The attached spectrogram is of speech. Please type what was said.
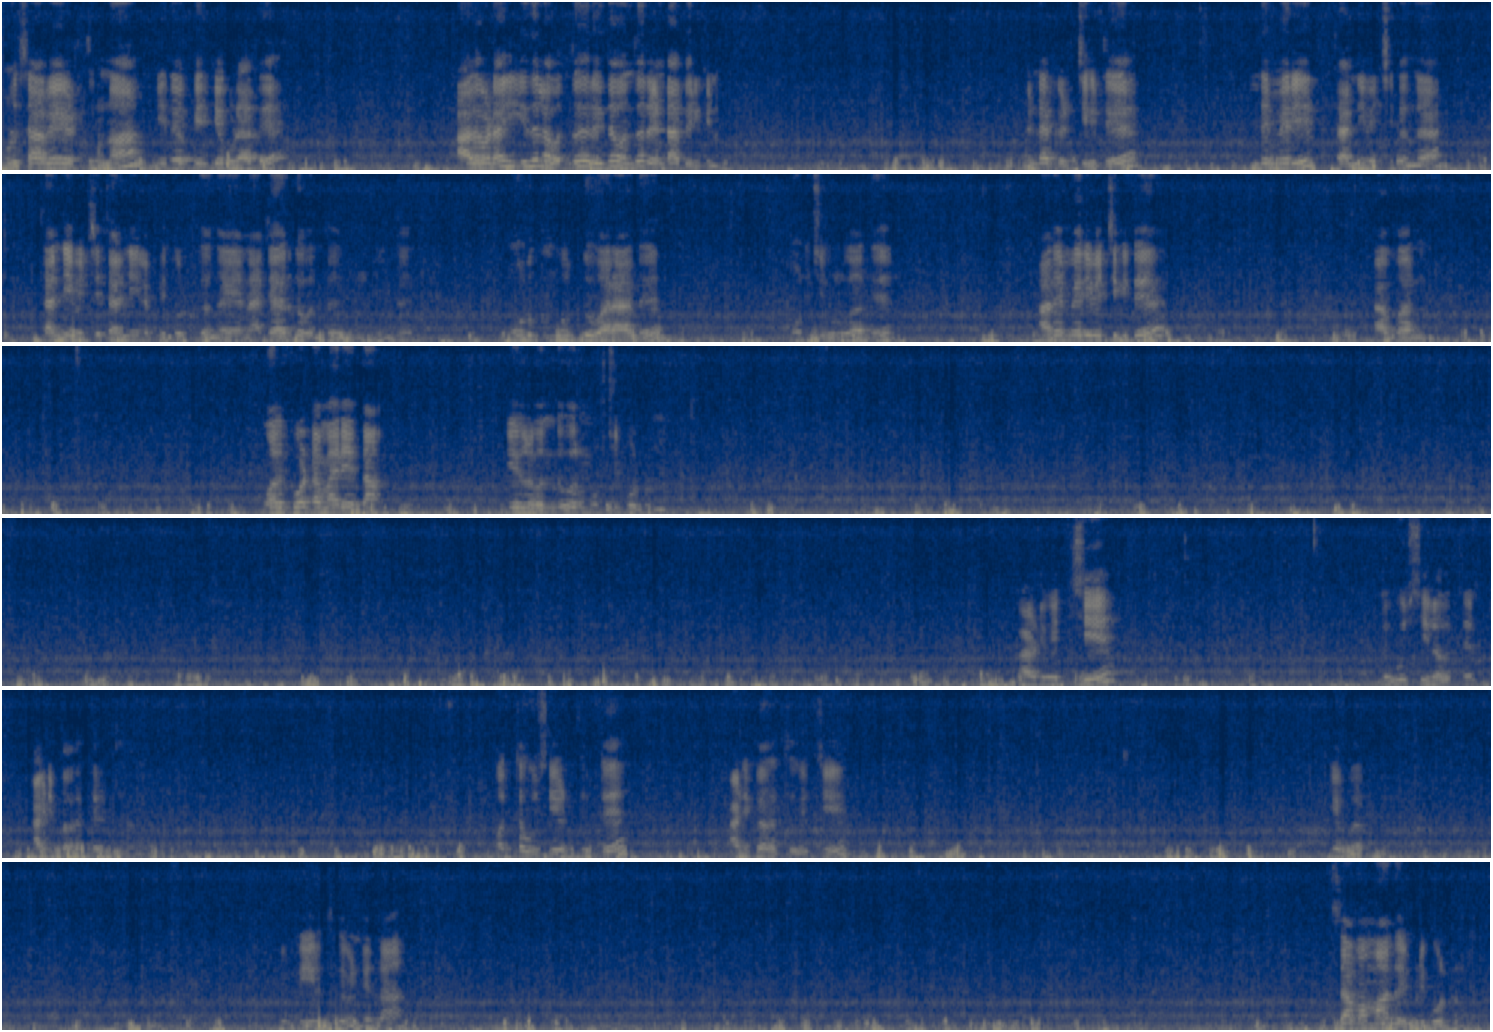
முழுசாகவே எடுத்துக்கணும் இதை பிரிக்கக்கூடாது அதோட இதில் வந்து இதை வந்து ரெண்டாக பிரிக்கணும். ரெண்டாக பிரிச்சுக்கிட்டு இந்தமாரி தண்ணி வச்சுக்கோங்க. தண்ணி வச்சு தண்ணியில் இப்படி தொட்டுக்கோங்க. ஏன்னா ஜருகை வந்து உங்களுக்கு வந்து முடு மூட்டு வராது. முடிச்சு விழுவாது அதேமாரி வச்சுக்கிட்டு பாருங்க. முதல்ல போட்ட மாதிரியே தான். இதில் வந்து ஒரு முடிச்சு போட்டுணும் அப்படி வச்சு இந்த ஊசியில் வந்து அடிப்பகத்தை எடுத்துக்கணும் மொத்த ஊசி எடுத்துகிட்டு அடிப்பகத்தை வச்சு இங்கே பாருங்க இப்படி எடுத்துக்க வேண்டியதான் சமமாக அதை இப்படி போட்டுருங்க.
